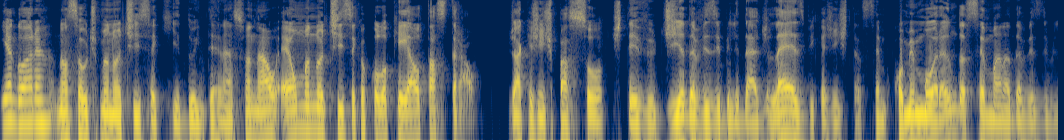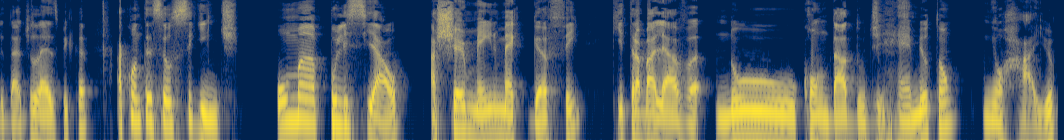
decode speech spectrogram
E agora, nossa última notícia aqui do Internacional é uma notícia que eu coloquei alto astral. Já que a gente passou, a gente teve o Dia da Visibilidade Lésbica, a gente está comemorando a Semana da Visibilidade Lésbica, aconteceu o seguinte: uma policial, a Shermaine McGuffey, que trabalhava no condado de Hamilton, em Ohio,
